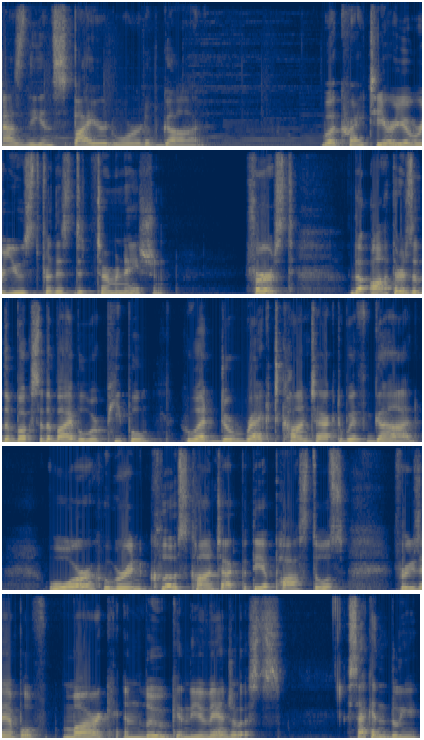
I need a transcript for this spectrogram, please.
as the inspired Word of God. What criteria were used for this determination? First, the authors of the books of the Bible were people who had direct contact with God or who were in close contact with the apostles, for example, Mark and Luke and the evangelists. Secondly,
